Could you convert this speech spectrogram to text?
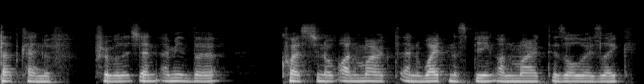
that kind of privilege. And I mean, the question of unmarked and whiteness being unmarked is always like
